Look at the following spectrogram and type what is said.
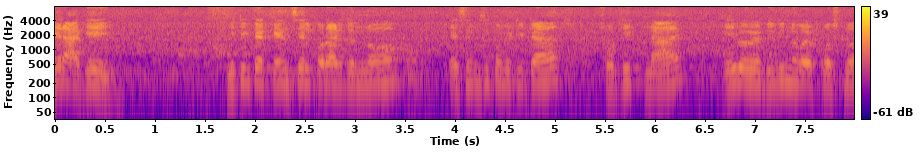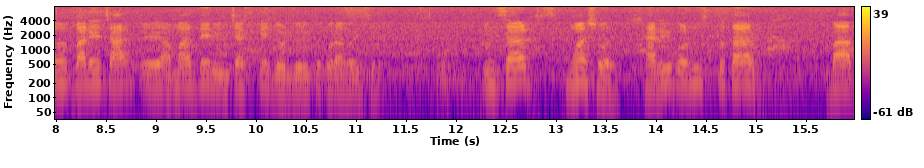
এর আগেই মিটিংটা ক্যান্সেল করার জন্য এসএমসি কমিটিটা সঠিক নয়। এইভাবে বিভিন্নভাবে প্রশ্ন চা আমাদের ইনচার্জকে জর্জরিত করা হয়েছিল ইনচার্জ মহাশয়, শারীরিক অসুস্থতার ভাব,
